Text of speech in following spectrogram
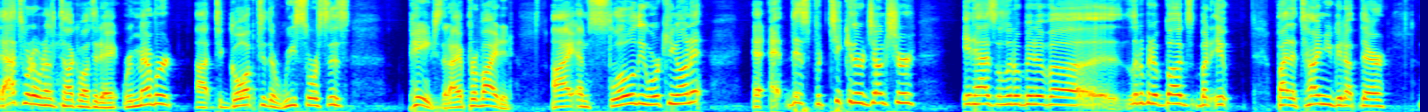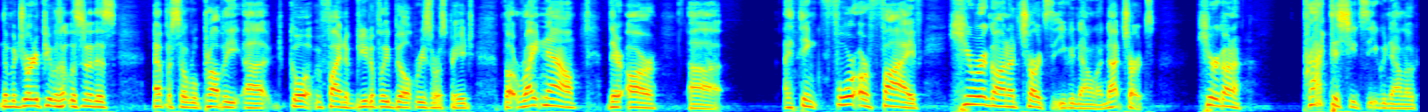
that's what I want to talk about today. Remember uh, to go up to the resources page that I provided. I am slowly working on it. At, at this particular juncture, it has a little bit of a little bit of bugs, but it by the time you get up there, the majority of people that listen to this episode will probably uh, go up and find a beautifully built resource page. But right now, there are uh, I think four or five hiragana charts that you can download, not charts, hiragana practice sheets that you can download.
